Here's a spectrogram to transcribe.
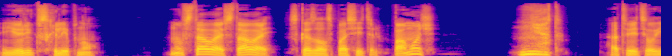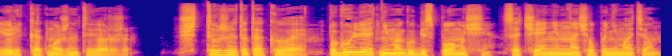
Юрик всхлипнул. «Ну, вставай, вставай», — сказал спаситель. «Помочь?» «Нет», — ответил Юрик как можно тверже. «Что же это такое? Погулять не могу без помощи», — с отчаянием начал понимать он.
